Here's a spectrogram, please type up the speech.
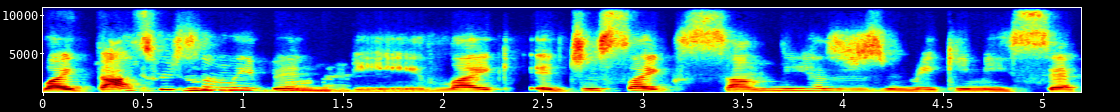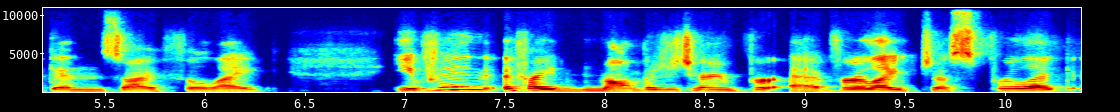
Like that's recently been me. Like it just like some meat has just been making me sick. And so I feel like even if I'm not vegetarian forever, like just for like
